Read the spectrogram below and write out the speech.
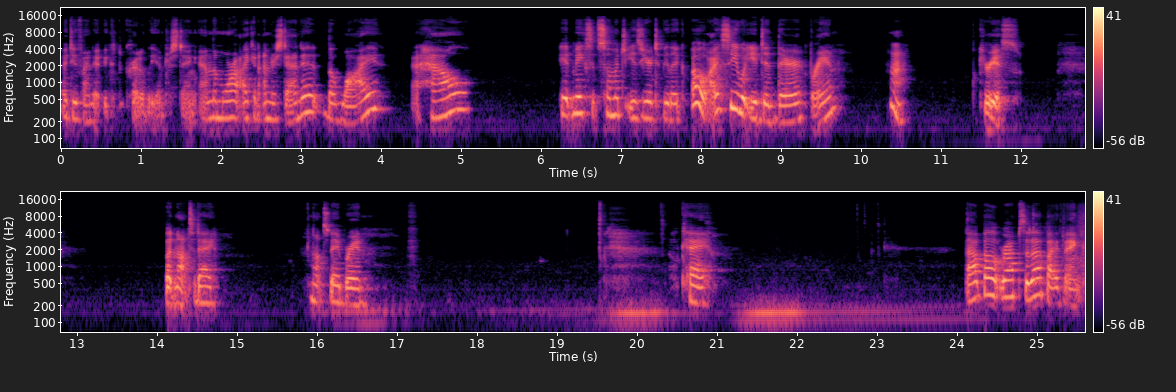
I do find it incredibly interesting. And the more I can understand it, the why, how, it makes it so much easier to be like, oh, I see what you did there, brain. Hmm. Curious. But not today. Not today, brain. Okay. That about wraps it up, I think.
